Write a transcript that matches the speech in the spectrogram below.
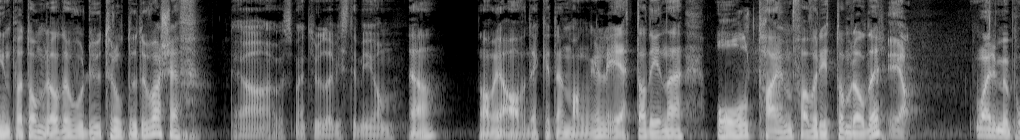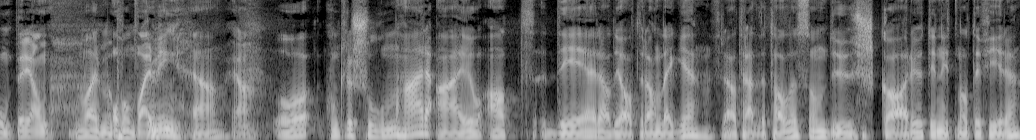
inn på et område hvor du trodde du var sjef. Ja, som jeg trodde jeg visste mye om. Ja, da har vi avdekket en mangel i et av dine all time favorittområder. Ja. Varmepumper, Jan. Varmepumper. Oppvarming. Ja. Ja. Og konklusjonen her er jo at det radiatoranlegget fra 30-tallet som du skar ut i 1984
